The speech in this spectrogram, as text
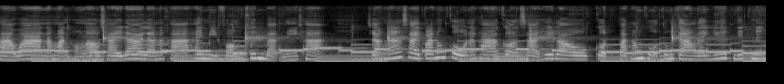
ค่ะว่าน้ำมันของเราใช้ได้แล้วนะคะ ให้มีฟองขึ้นแบบนี้ค่ะ จากนั้นใส่ปลาท่องโกนะคะ ก่อนใส่ให้เรากดปลาท่องโกตรงกลางและยืดนิดนึง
